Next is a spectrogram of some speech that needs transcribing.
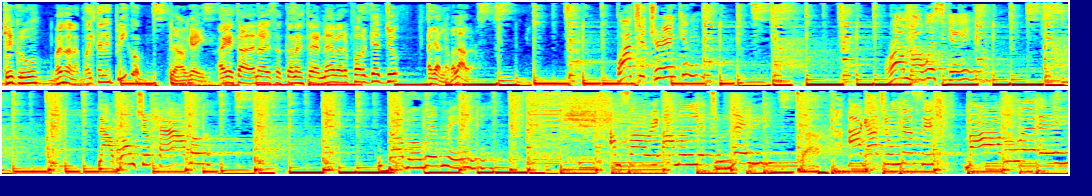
¿Qué cruz? Bueno, a la vuelta le explico. Ya, ok. Ahí está The Noiset con este Never Forget You. Acá en la palabra. What you drinking? Rum or whiskey? Now won't you have a double with me? I'm sorry I'm a little late. I got your message by the way.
